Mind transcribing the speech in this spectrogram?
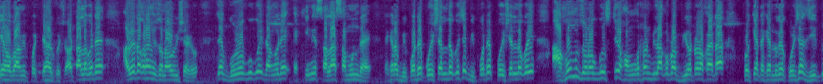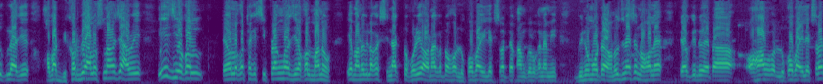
এই সভা আমি প্ৰত্যাহাৰ কৰিছোঁ। আৰু তাৰ লগতে আৰু এটা কথা আমি জনাব বিচাৰোঁ যে গৌৰৱ গগৈ ডাঙৰীয়াই এখিনি চালা চামুণ্ডাই তেখেতক বিপদে পৰিচালিত কৰিছে। বিপদে পৰিচালিত কৰি আহোম জনগোষ্ঠীৰ সংগঠনবিলাকৰ পৰা বিৰত ৰখা এটা প্ৰক্ৰিয়া তেখেতলোকে কৰিছে যিটোক লৈ আজি সভাত বিশদভাৱে আলোচনা হৈছে। আৰু এই যিসকল তেওঁৰ লগত থাকি চিপৰাংমৰা যিসকল মানুহ এই মানুহবিলাকক চিনাক্ত কৰি অনাগত লোকসভা ইলেকশ্যনত তেওঁ কাম কৰিবৰ কাৰণে আমি বিনম্ৰতাৰে অনুৰোধ জনাইছোঁ। নহ'লে তেওঁ কিন্তু এটা অহা লোকসভা ইলেকশ্যনত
